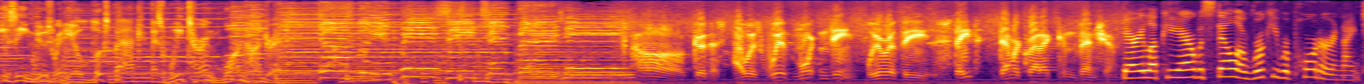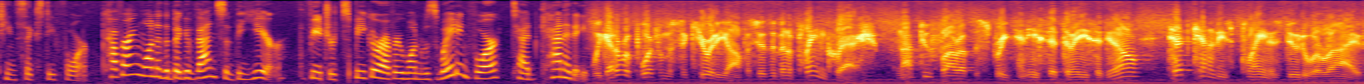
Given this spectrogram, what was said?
WBZ News Radio looks back as we turn 100. WBZ 1030. Oh, goodness. I was with Morton Dean. We were at the State Democratic Convention. Gary LaPierre was still a rookie reporter in 1964, covering one of the big events of the year. The featured speaker everyone was waiting for, Ted Kennedy. We got a report from a security officer. There'd been a plane crash not too far up the street. And he said to me, he said, you know, Ted Kennedy's plane is due to arrive.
